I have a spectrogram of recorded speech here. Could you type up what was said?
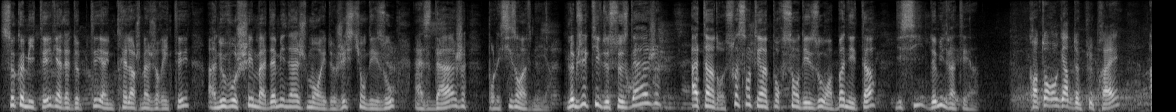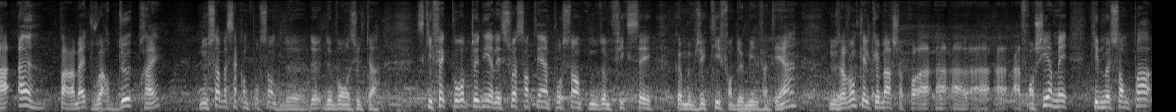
Ce comité vient d'adopter à une très large majorité un nouveau schéma d'aménagement et de gestion des eaux, un SDAGE, pour les six ans à venir. L'objectif de ce SDAGE, atteindre 61% des eaux en bon état d'ici 2021. Quand on regarde de plus près, à un paramètre, voire deux près, nous sommes à 50% de, bons résultats. Ce qui fait que pour obtenir les 61% que nous avons fixés comme objectif en 2021, nous avons quelques marches à, franchir, mais qui ne me semblent pas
